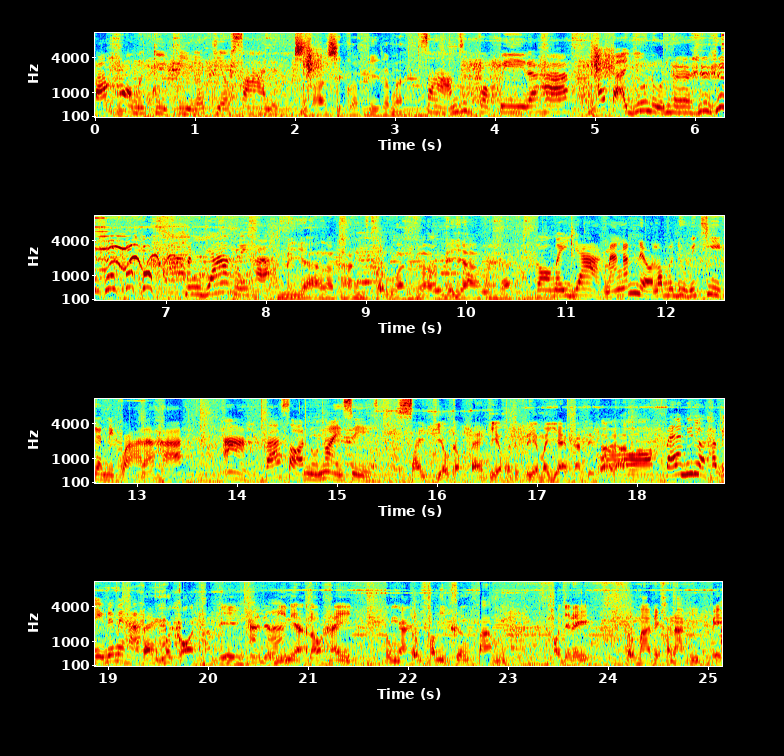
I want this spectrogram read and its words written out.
ป้าห่อมากี่ปีแล้วเกี๊ยวซ่าเนี่ยสามสิบกว่าปีแล้วมั้ย 30 กว่าปีนะคะเท่ากับอายุหนูเลย มันยากไหมคะ ไม่ยากเราทานทุกวันก็ไม่ยากไปแล้ว ก็ไม่ยากนะ งั้นเดี๋ยวเรามาดูวิธีกันดีกว่านะคะ อะป้าสอนหนูหน่อยสิ ไส้เกี๊ยวกับแป้งเกี๊ยวเขาจะเตรียมมาแยกกันเรียบร้อยแล้ว อ๋อ แป้งนี่เราทำเองด้วยไหมคะ แป้งเมื่อก่อนทำเอง แต่อ่าฮะเดี๋ยวนี้เนี่ยเราให้โรงงานที่เขามีเครื่องปั๊มเขาจะได้ทำมาได้ขนาดที่เป๊ะ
